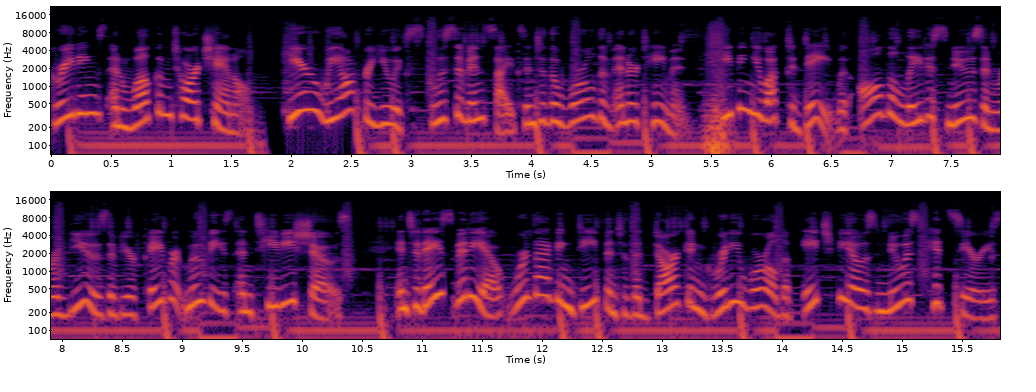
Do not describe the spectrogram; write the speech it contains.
Greetings and welcome to our channel. Here, we offer you exclusive insights into the world of entertainment, keeping you up to date with all the latest news and reviews of your favorite movies and TV shows. In today's video, we're diving deep into the dark and gritty world of HBO's newest hit series,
